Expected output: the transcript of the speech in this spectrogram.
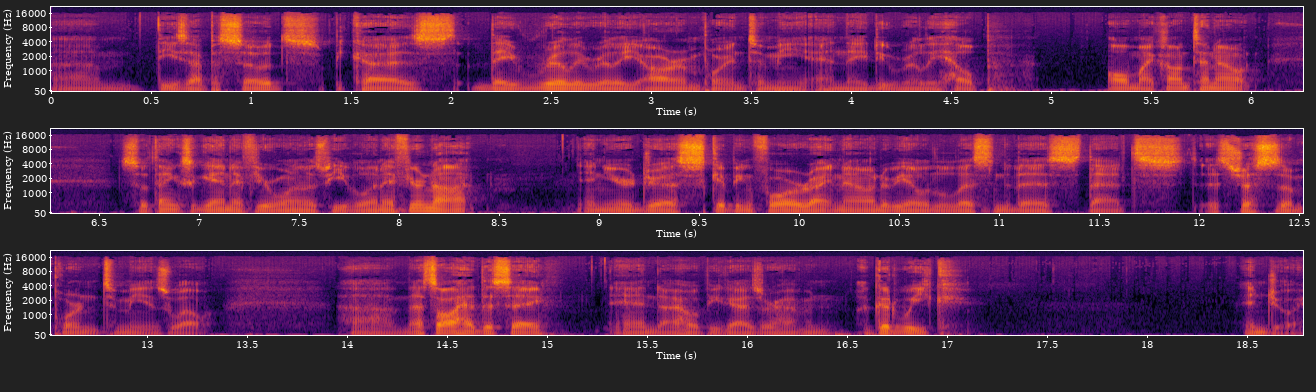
um, these episodes, because they really, really are important to me and they do really help all my content out. So thanks again if you're one of those people. And if you're not, and you're just skipping forward right now to be able to listen to this, that's it's just as important to me as well. Um, that's all I had to say, and I hope you guys are having a good week. Enjoy.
